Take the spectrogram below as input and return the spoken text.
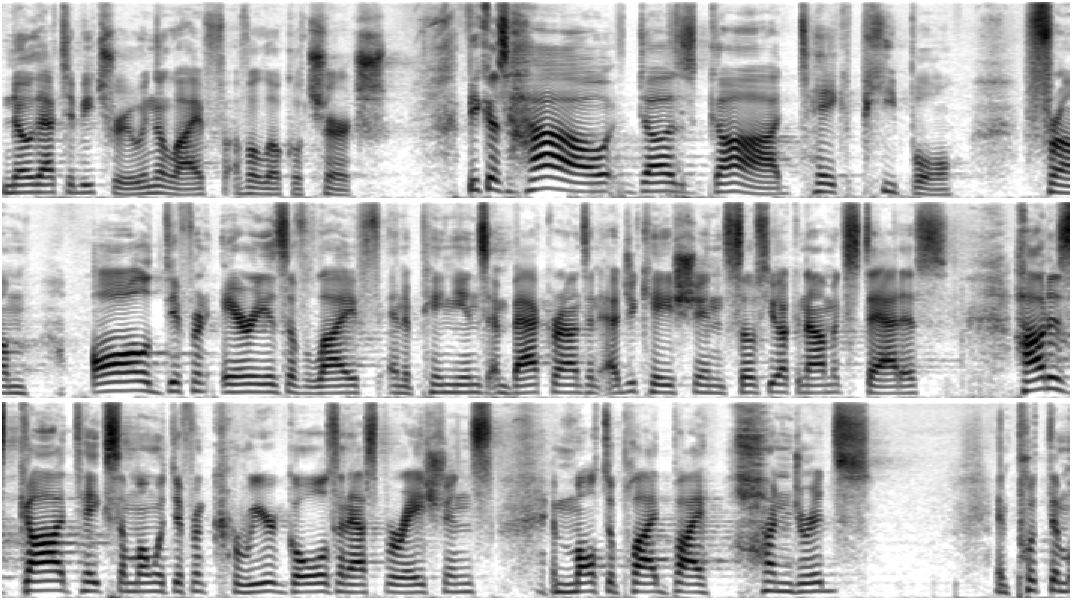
know that to be true in the life of a local church. Because how does God take people from all different areas of life and opinions and backgrounds and education and socioeconomic status? How does God take someone with different career goals and aspirations and multiplied by hundreds and put them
